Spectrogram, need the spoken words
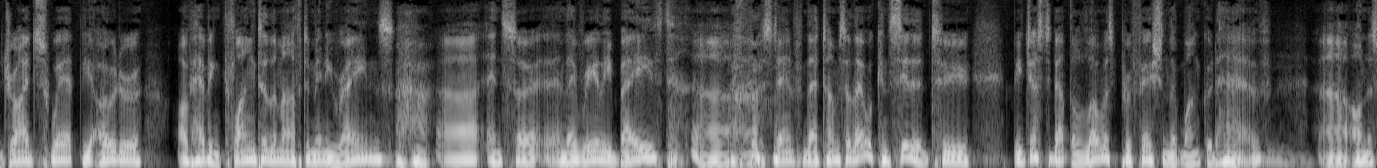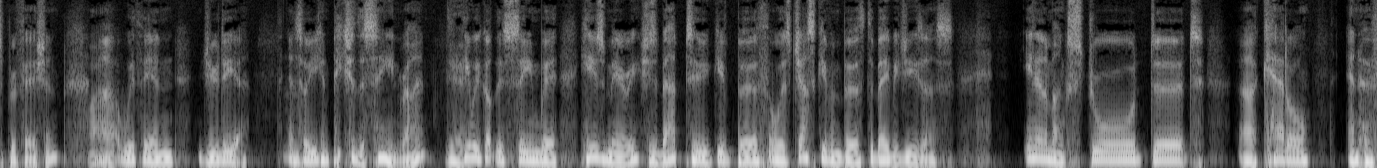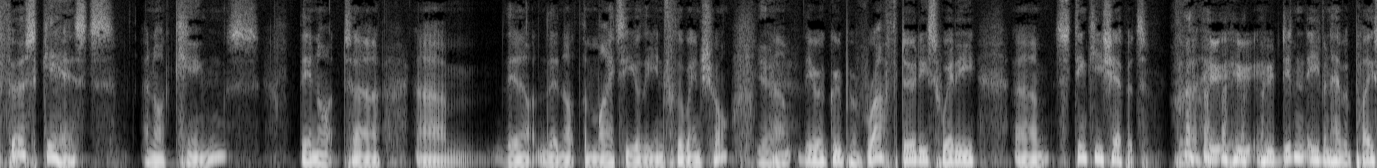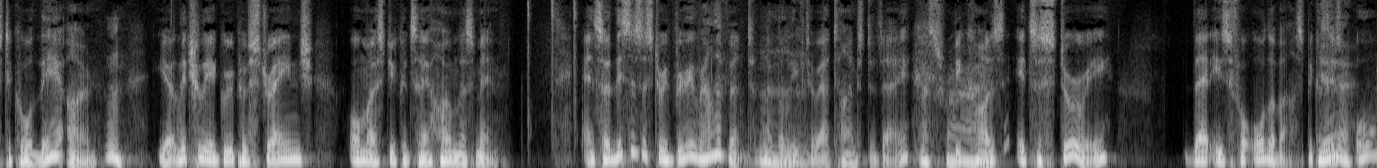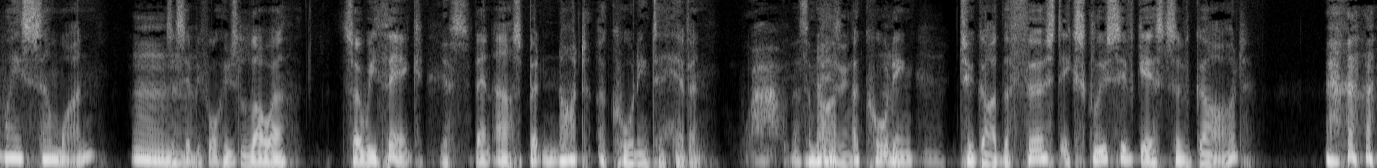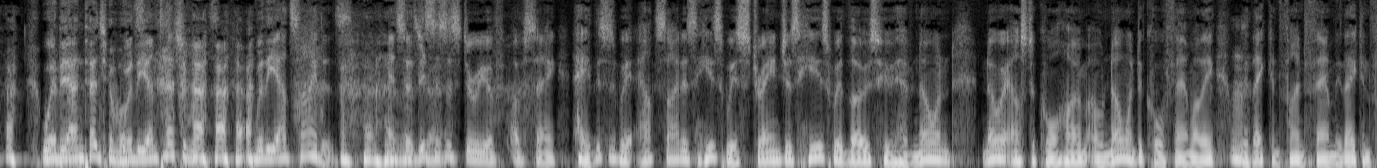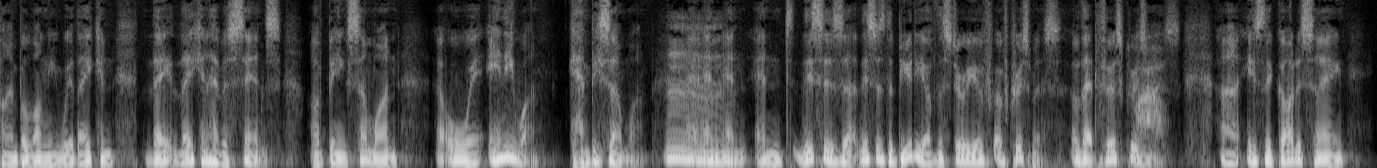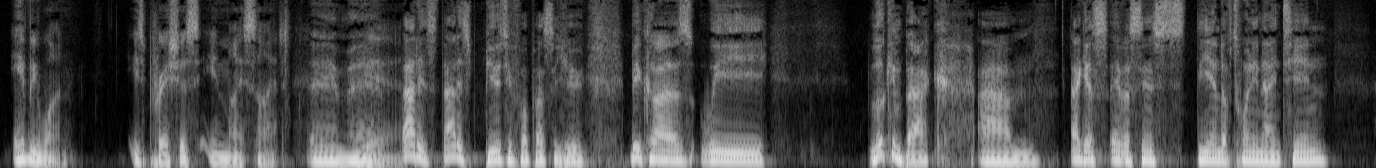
dried sweat, the odor of having clung to them after many rains, Uh-huh. uh, and so and they rarely bathed. Uh, I understand from that time, so they were considered to be just about the lowest profession that one could have, uh, honest profession, Wow. uh, within Judea. And so you can picture the scene, right? Yeah. Here we've got this scene where here's Mary. She's about to give birth, or has just given birth to baby Jesus, in and amongst straw, dirt, uh, cattle, and her first guests are not kings. They're not. Uh, um, they're not. They're not the mighty or the influential. Yeah. Um, they're a group of rough, dirty, sweaty, um, stinky shepherds you know, who, who who didn't even have a place to call their own. You know, literally a group of strange, almost you could say, homeless men. And so this is a story very relevant, I believe, to our times today. That's right. Because it's a story that is for all of us. Because Yeah. there's always someone, Mm. as I said before, who's lower, so we think, Yes. than us, but not according to heaven. Wow. That's amazing. Not according to God. The first exclusive guests of God We're the untouchables. were the untouchables, were the outsiders. And so this is a story of, of saying, hey, this is where outsiders, here's where strangers, here's where those who have no one, nowhere else to call home or no one to call family, Hmm. where they can find family, they can find belonging, where they can, they, they can have a sense of being someone uh, or where anyone can be someone. Hmm. And, and, and, this is, uh, this is the beauty of the story of, of Christmas, of that first Christmas, uh, is that God is saying, everyone is precious in my sight. Amen. Yeah. That is that is beautiful, Pastor Hugh, because we looking back, um, I guess ever since the end of 2019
